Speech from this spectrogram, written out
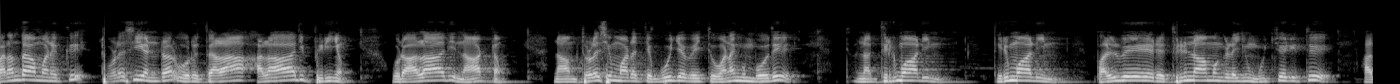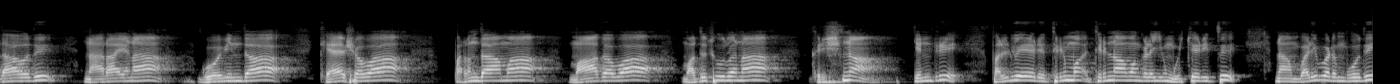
பரந்தாமனுக்கு துளசி என்றால் ஒரு தலா அலாதி பிரியம் ஒரு அலாதி நாட்டம். நாம் துளசி மாடத்தை பூஜை வைத்து வணங்கும் போது திருமாலின் திருமாலின் பல்வேறு திருநாமங்களையும் உச்சரித்து அதாவது நாராயணா கோவிந்தா கேசவா பரந்தாமா மாதவா மதுசூதனா கிருஷ்ணா என்று பல்வேறு திருமா திருநாமங்களையும் உச்சரித்து நாம் வழிபடும்போது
